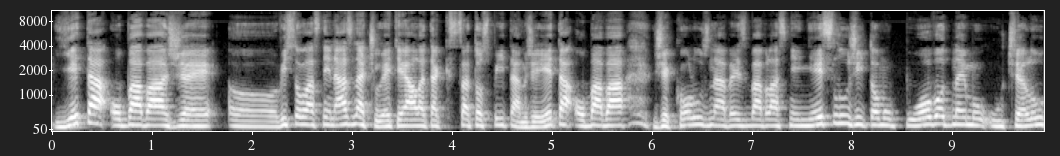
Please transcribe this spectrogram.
Je tá obava, že uh, vy to vlastne naznačujete, ale tak sa to spýtam, že je tá obava, že kolúzna väzba vlastne neslúži tomu pôvodnému účelu,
